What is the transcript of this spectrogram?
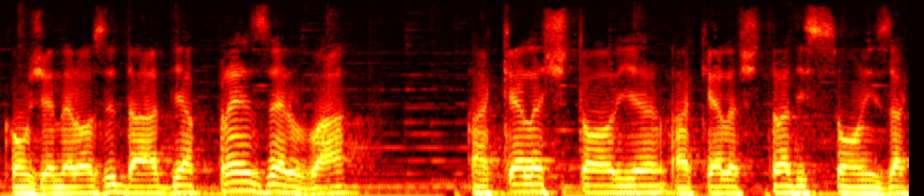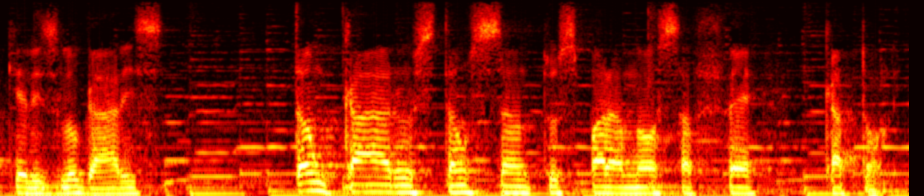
com generosidade a preservar aquela história, aquelas tradições, aqueles lugares tão caros, tão santos para a nossa fé católica.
